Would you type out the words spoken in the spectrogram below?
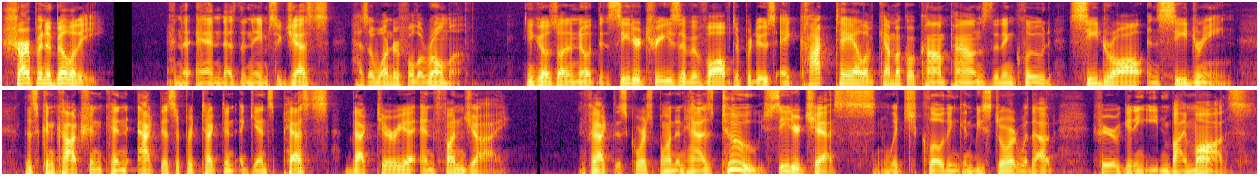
sharpenability, and, the, and as the name suggests, has a wonderful aroma. He goes on to note that cedar trees have evolved to produce a cocktail of chemical compounds that include cedrol and cedrene. This concoction can act as a protectant against pests, bacteria, and fungi. In fact, this correspondent has two cedar chests in which clothing can be stored without fear of getting eaten by moths.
